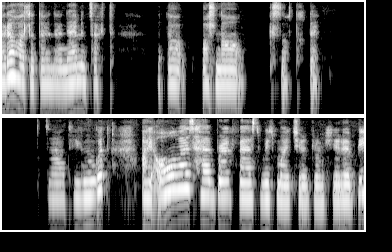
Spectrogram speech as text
оройн хоол одоо 8 цагт одоо болно гэсэн утгатай. За тэгэнгүүт I always have breakfast with my children гэхээр би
